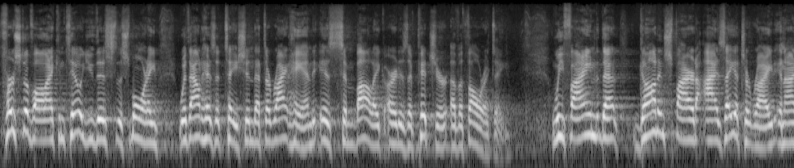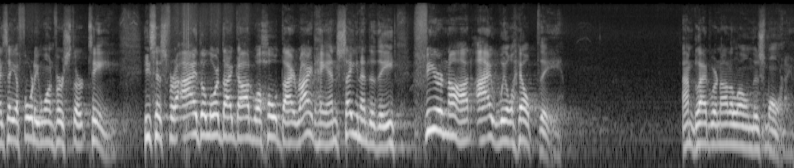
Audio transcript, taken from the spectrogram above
First of all, I can tell you this this morning without hesitation that the right hand is symbolic or it is a picture of authority. We find that God inspired Isaiah to write in Isaiah 41, verse 13. He says, For I, the Lord thy God, will hold thy right hand, saying unto thee, Fear not, I will help thee. I'm glad we're not alone this morning.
